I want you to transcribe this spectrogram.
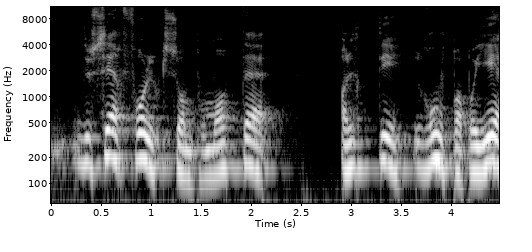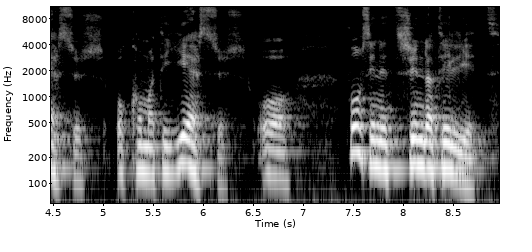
du ser folk som på en måte alltid roper på Jesus og kommer til Jesus og får sine synder tilgitt.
